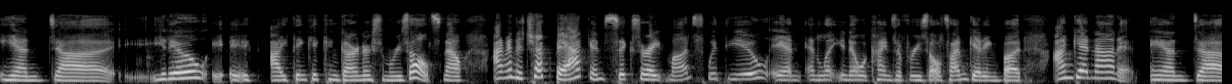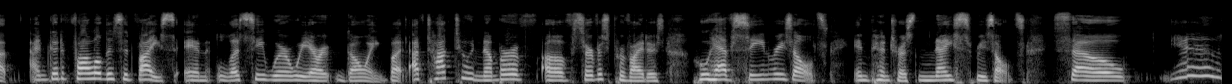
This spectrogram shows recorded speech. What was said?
And, uh, you know, it, I think it can garner some results. Now, I'm going to check back in six or eight months with you and, and let you know what kinds of results I'm getting, but I'm getting on it. And, uh, I'm going to follow this advice and let's see where we are going. But I've talked to a number of, of service providers who have seen results in Pinterest, nice results. So yeah,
